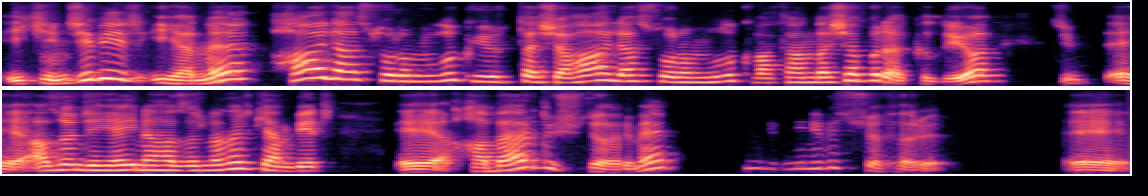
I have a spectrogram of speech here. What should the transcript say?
İkinci bir yanı hala sorumluluk yurttaşa, hala sorumluluk vatandaşa bırakılıyor. Şimdi, e, az önce yayına hazırlanırken bir e, haber düştü önüme. Bir minibüs şoförü e,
